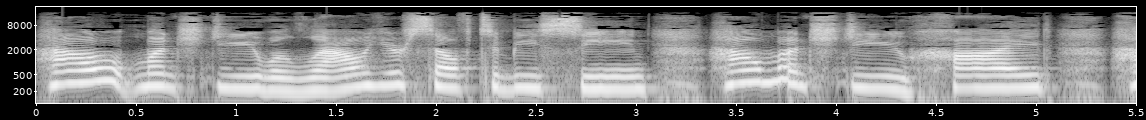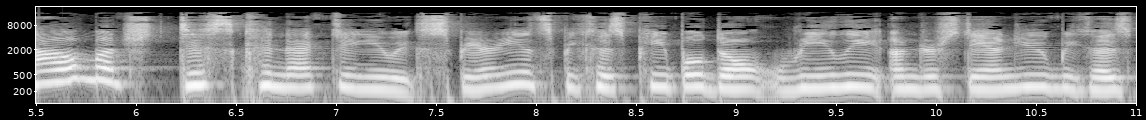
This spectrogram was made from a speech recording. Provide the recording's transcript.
How much do you allow yourself to be seen? How much do you hide? How much disconnect do you experience because people don't really understand you because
